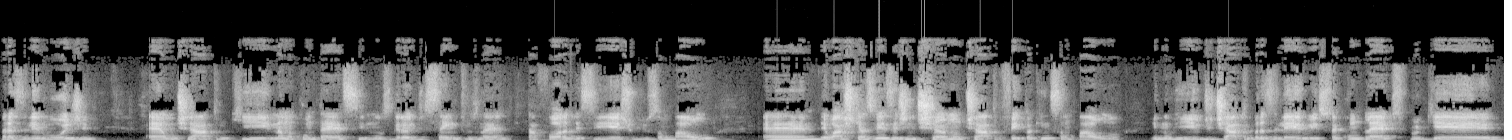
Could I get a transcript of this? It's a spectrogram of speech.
brasileiro hoje é o teatro que não acontece nos grandes centros, né? Está fora desse eixo Rio-São Paulo é, eu acho que às vezes a gente chama o teatro feito aqui em São Paulo e no Rio de teatro brasileiro, e isso é complexo porque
